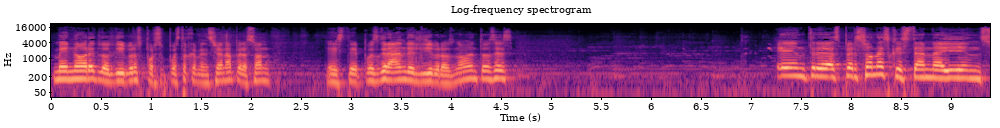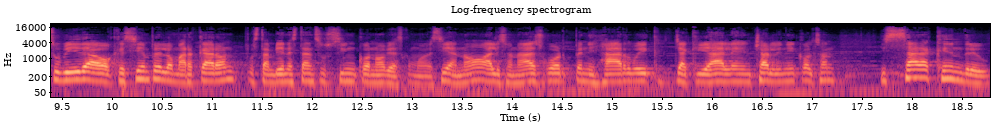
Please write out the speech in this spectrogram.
menores los libros, por supuesto que menciona, pero son este, pues grandes libros, ¿no? Entonces, entre las personas que están ahí en su vida o que siempre lo marcaron, pues también están sus cinco novias, como decía, ¿no? Alison Ashworth, Penny Hardwick, Jackie Allen, Charlie Nicholson y Sarah Kendrew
